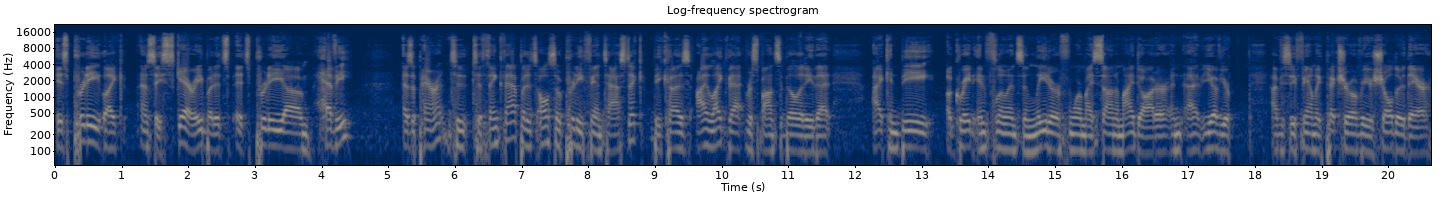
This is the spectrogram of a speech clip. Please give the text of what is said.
is pretty like I don't say scary, but it's it's pretty um, heavy as a parent to, to think that, but it's also pretty fantastic because I like that responsibility that I can be a great influence and leader for my son and my daughter. And uh, you have your obviously family picture over your shoulder there,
